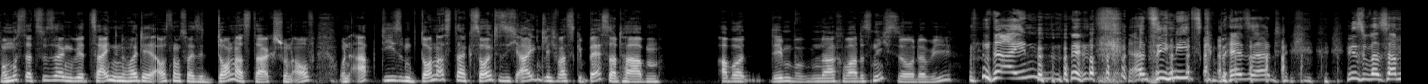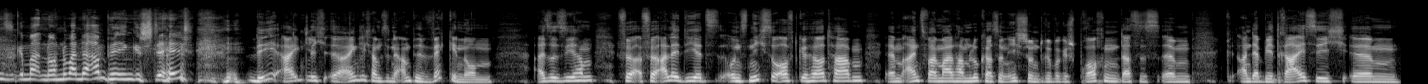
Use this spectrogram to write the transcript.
Man muss dazu sagen, wir zeichnen heute ausnahmsweise donnerstags schon auf und ab diesem Donnerstag sollte sich eigentlich was gebessert haben. Aber demnach war das nicht so, oder wie? Nein, hat sich nichts gebessert. Wisst ihr, was haben sie gemacht? Noch mal eine Ampel hingestellt? Nee, eigentlich, äh, eigentlich haben sie eine Ampel weggenommen. Also sie haben, für, für alle, die jetzt uns nicht so oft gehört haben, ähm, ein, zwei Mal haben Lukas und ich schon drüber gesprochen, dass es ähm, an der B30, ähm,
